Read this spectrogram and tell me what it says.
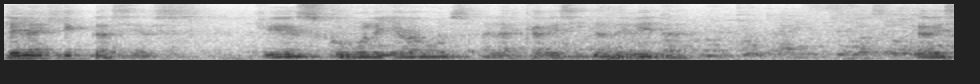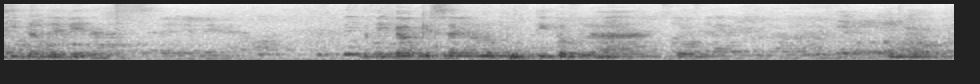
telangiectasias, que es como le llamamos a las cabecitas de vena. Cabecitas de venas. ¿Te has fijado que salen unos puntitos blancos? Como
